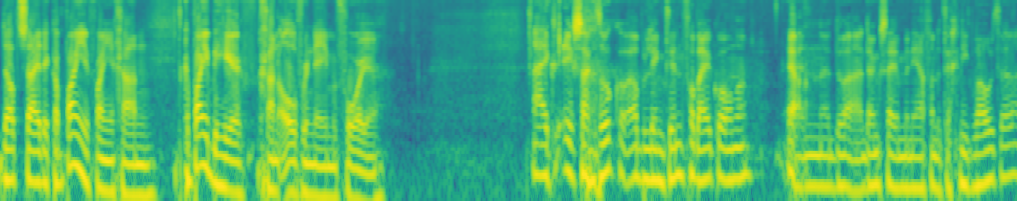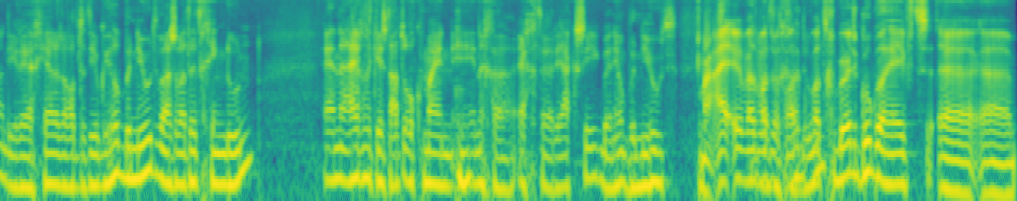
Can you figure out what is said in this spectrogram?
dat zij de campagne van je gaan, het campagnebeheer gaan overnemen voor je. Ik, ik zag het ook op LinkedIn voorbij komen. Ja. En eh, dankzij meneer van de techniek Wouter, die reageerde erop dat hij ook heel benieuwd was wat dit ging doen. En eigenlijk is dat ook mijn enige echte reactie. Ik ben heel benieuwd. Maar eh, wat, Wat wat, wat, gebeurt? Google heeft eh, ehm,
